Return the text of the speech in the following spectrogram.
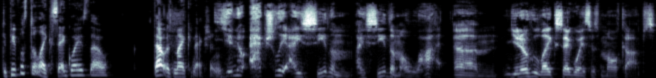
Do people still like segways though? That was my connection. You know, actually, I see them. I see them a lot. Um, you know who likes segways is mall cops.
